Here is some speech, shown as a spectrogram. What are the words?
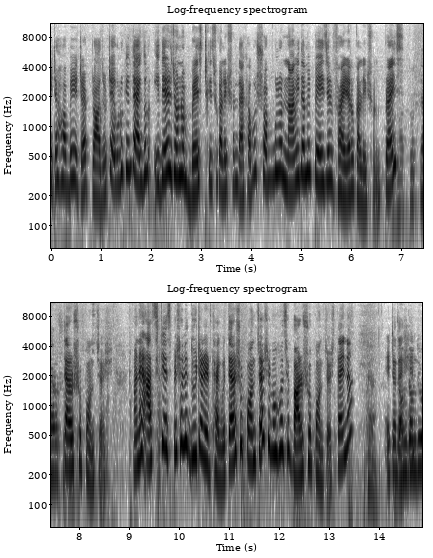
এটা হবে এটার প্লাজোটা এগুলো কিন্তু একদম ঈদের জন্য বেস্ট কিছু কালেকশন দেখাবো। সবগুলো নামি দামি পেজের ভাইরাল কালেকশন প্রাইস তেরোশো পঞ্চাশ। মানে আজকে স্পেশালি দুইটা রেট থাকবে তেরোশো পঞ্চাশ এবং হচ্ছে বারোশো পঞ্চাশ তাই না? হ্যাঁ এটা দেখেন। জমজম দিব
